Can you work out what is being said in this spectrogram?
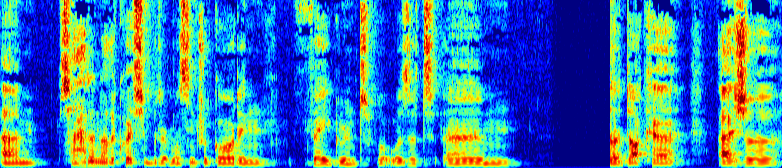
Um, so I had another question, but it wasn't regarding Vagrant. What was it? Um, so Docker, Azure,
